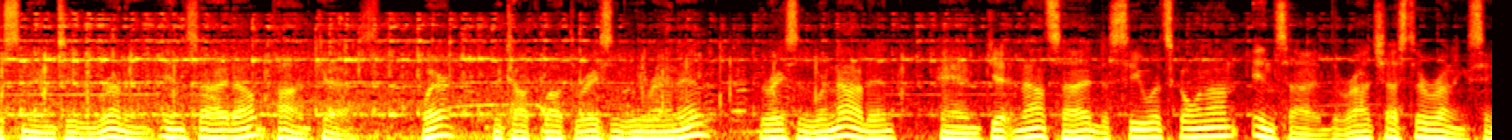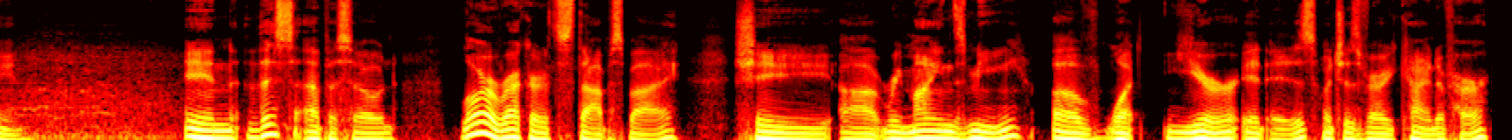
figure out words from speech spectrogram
listening to Running Inside Out podcast, where we talk about the races we ran in, the races we're not in, and getting outside to see what's going on inside the Rochester running scene. In this episode, Laura Records stops by. She uh, reminds me of what year it is, which is very kind of her.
